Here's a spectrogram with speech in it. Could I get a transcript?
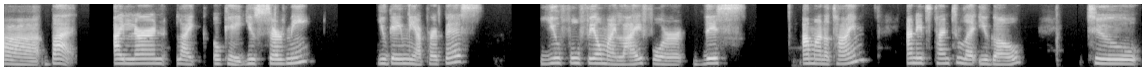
uh but I learned like, okay, you serve me, you gave me a purpose, you fulfill my life for this amount of time, and it's time to let you go to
